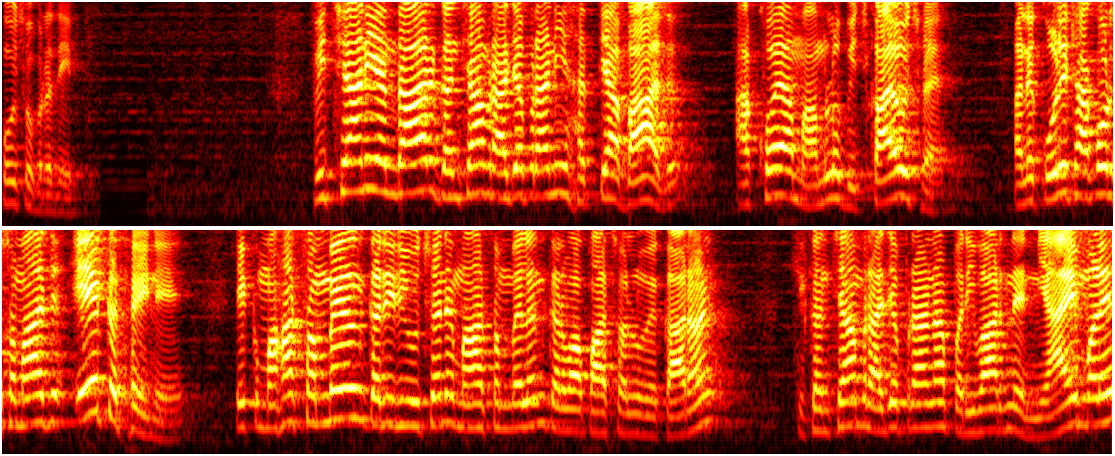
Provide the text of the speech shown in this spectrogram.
હું છું પ્રદીપ. વિછિયાની અંદર ઘનશ્યામ રાજપરાની હત્યા બાદ આખો આ મામલો બિચકાયો છે. અને કોળી ઠાકોર સમાજ એક થઈને એક મહાસંમેલન કરી રહ્યું છે અને મહાસંમેલન કરવા પાછળનું એ કારણ કે ઘનશ્યામ રાજપરાના પરિવારને ન્યાય મળે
